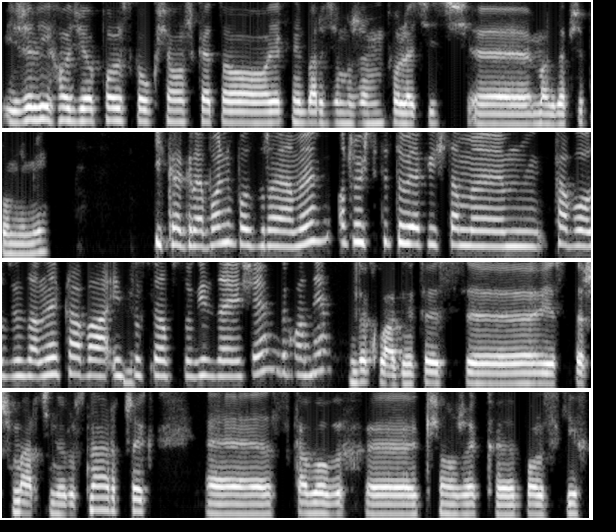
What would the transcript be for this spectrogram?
Jeżeli chodzi o polską książkę, to jak najbardziej możemy polecić. Magda, przypomnij mi. Ika Graboń, pozdrawiamy. Oczywiście tytuł jakiś tam kawo związany, kawa, instrukcja obsługi, zdaje się, dokładnie? Dokładnie, to jest, e, jest też Marcin Rusnarczyk e, z kawowych e, książek polskich.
